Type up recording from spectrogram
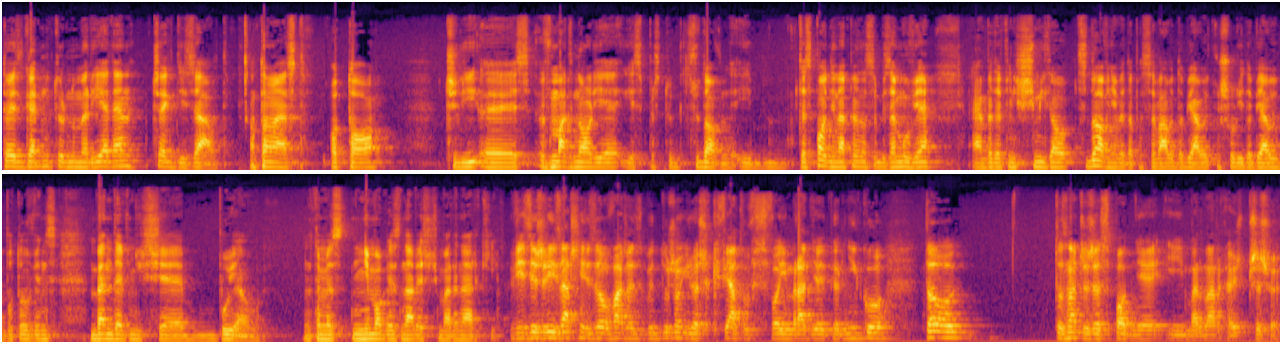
to jest garnitur numer jeden. Check this out. Natomiast o to, czyli y, w Magnolie jest po prostu cudowny i te spodnie na pewno sobie zamówię. E, Będę w nich śmigał, cudownie będą pasowały do białej koszuli, do białych butów, więc będę w nich się bujał. Natomiast nie mogę znaleźć marynarki. Więc jeżeli zaczniesz zauważać zbyt dużą ilość kwiatów w swoim radioodbiorniku, to to znaczy, że spodnie i marynarka już przyszły.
